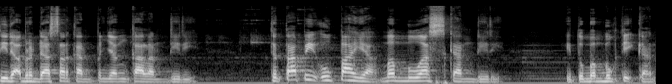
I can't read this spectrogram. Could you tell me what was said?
tidak berdasarkan penyangkalan diri, tetapi upaya memuaskan diri. Itu membuktikan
